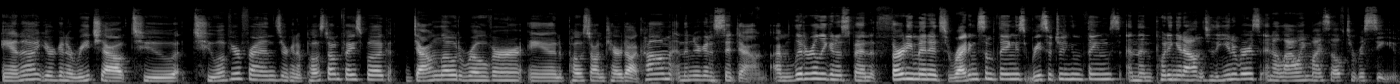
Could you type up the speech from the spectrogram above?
Anna, you're going to reach out to two of your friends. You're going to post on Facebook, download Rover, and post on care.com, and then you're going to sit down. I'm literally going to spend 30 minutes writing some things, researching some things, and then putting it out into the universe and allowing myself to receive.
